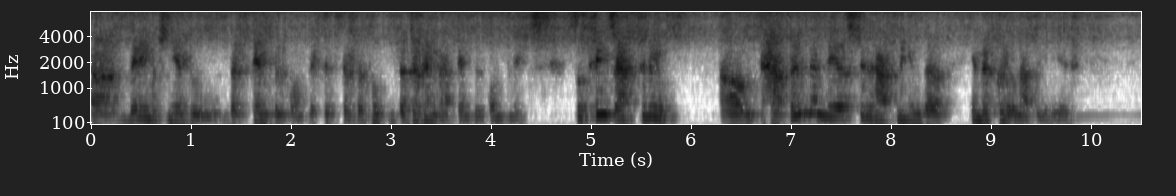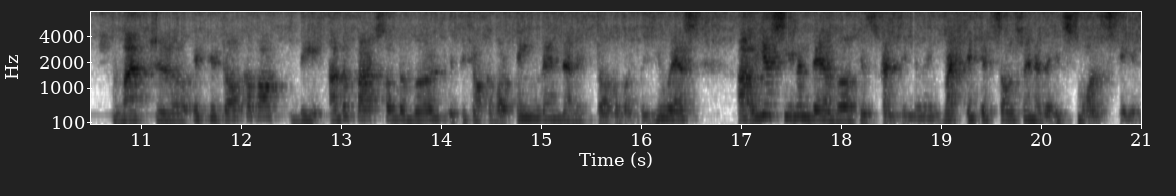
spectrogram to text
uh, very much near to the temple complex itself, the, the Jagannath temple complex. So things actually um, happened and they are still happening in the in the Corona period. But uh, if you talk about the other parts of the world, if you talk about England and if you talk about the US, uh, yes, even their work is continuing, but it's also in a very small scale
